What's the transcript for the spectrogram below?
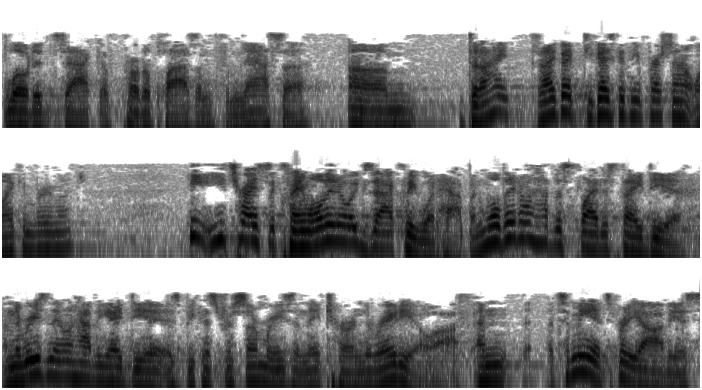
bloated sack of protoplasm from NASA. Um, did I, did I get, do you guys get the impression I don't like him very much? He, he tries to claim, well, they know exactly what happened. Well, they don't have the slightest idea. And the reason they don't have the idea is because for some reason they turned the radio off. And to me, it's pretty obvious.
